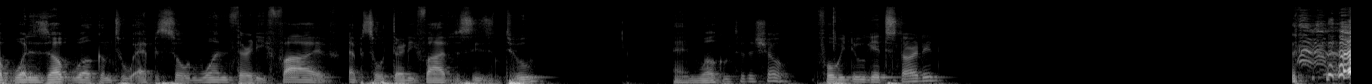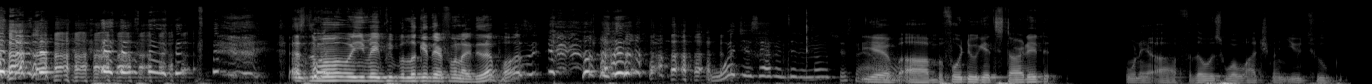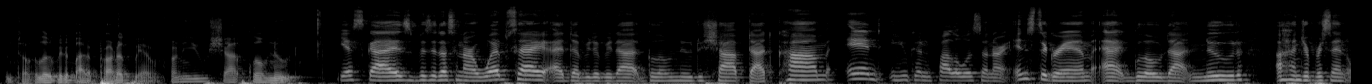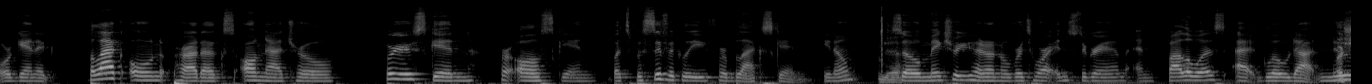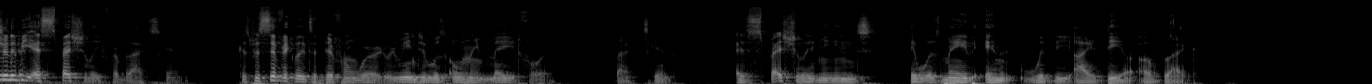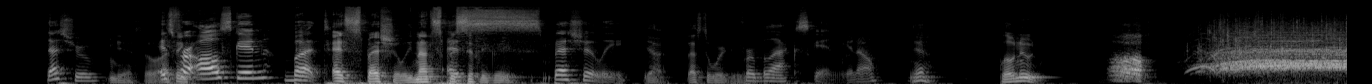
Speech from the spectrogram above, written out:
What is up? What is up? Welcome to episode 135, episode 35 of season 2. And welcome to the show. Before we do get started, That's the moment when you make people look at their phone like, did I pause it? what just happened to the notes just now? Yeah, um, before we do get started, want to uh, for those who are watching on YouTube and talk a little bit about a product we have in front of you, Shop Glow Nude. Yes, guys, visit us on our website at www.glownudeshop.com and you can follow us on our Instagram at glow.nude, 100% organic, black owned products, all natural for your skin, for all skin, but specifically for black skin, you know? Yeah. So make sure you head on over to our Instagram and follow us at glow.nude. Or should it be especially for black skin? Because specifically, it's a different word. It means it was only made for black skin. Especially means it was made in with the idea of black. That's true. Yeah, so It's I think for all skin, but especially, not specifically. especially yeah, that's the word. for black skin, you know? Yeah, glow nude.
